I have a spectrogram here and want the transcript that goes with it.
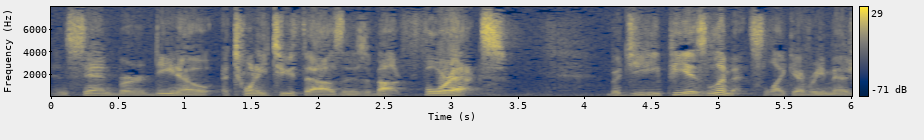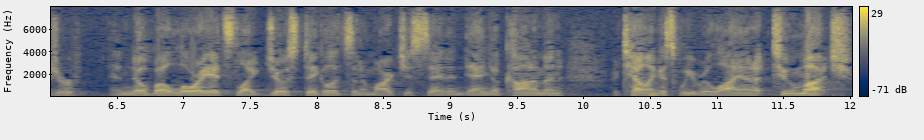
and San Bernardino at 22,000 is about 4x. But GDP has limits, like every measure, and Nobel laureates like Joe Stiglitz and Amartya Sen and Daniel Kahneman are telling us we rely on it too much.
